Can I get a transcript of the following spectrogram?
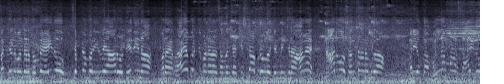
పద్దెనిమిది వందల తొంభై ఐదు సెప్టెంబర్ ఇరవై ఆరో తేదీన మన రాయపర్తి మండలానికి సంబంధించిన కృష్ణాపురంలో జన్మించిన ఆమె నాలుగో సంతానముగా మరి యొక్క మల్లమ్మ సాయిలు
